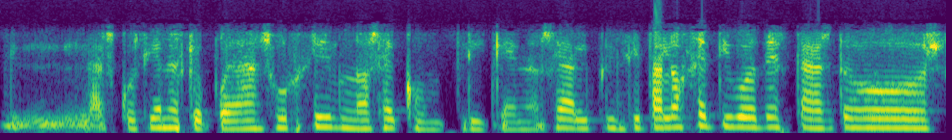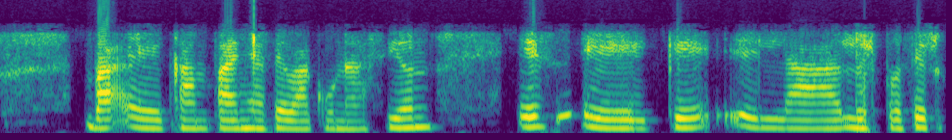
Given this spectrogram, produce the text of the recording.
las cuestiones que puedan surgir no se compliquen. O sea, el principal objetivo de estas dos eh, campañas de vacunación es eh, que eh, los procesos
